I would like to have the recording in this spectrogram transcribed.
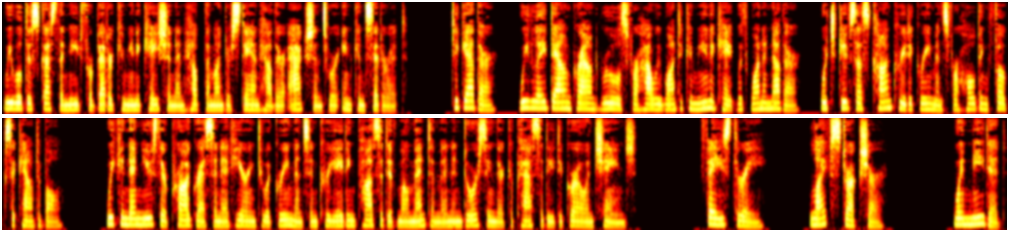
we will discuss the need for better communication and help them understand how their actions were inconsiderate. Together, we lay down ground rules for how we want to communicate with one another, which gives us concrete agreements for holding folks accountable. We can then use their progress in adhering to agreements in creating positive momentum and endorsing their capacity to grow and change. Phase 3 Life Structure When needed,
